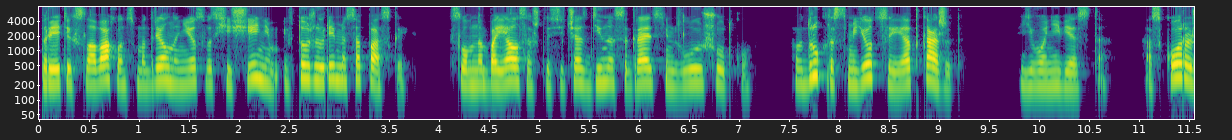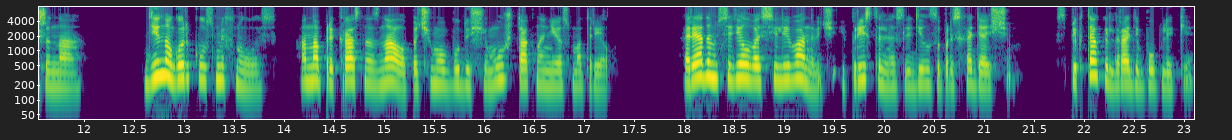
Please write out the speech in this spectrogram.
При этих словах он смотрел на нее с восхищением и в то же время с опаской, словно боялся, что сейчас Дина сыграет с ним злую шутку. Вдруг рассмеется и откажет. Его невеста. А скоро жена. Дина горько усмехнулась. Она прекрасно знала, почему будущий муж так на нее смотрел. Рядом сидел Василий Иванович и пристально следил за происходящим. Спектакль ради публики.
